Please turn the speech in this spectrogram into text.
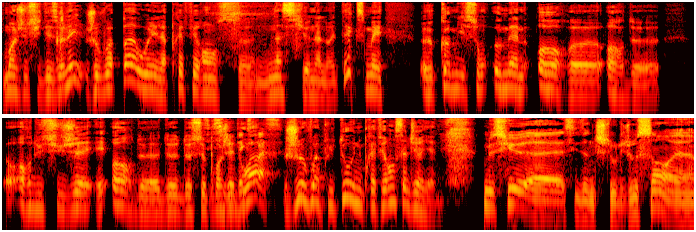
Moi, je suis désolé, je ne vois pas où est la préférence euh, nationale dans les textes, mais euh, comme ils sont eux-mêmes hors, hors de, hors du sujet et hors de, ce projet de loi, je vois plutôt une préférence algérienne. Monsieur euh, je vous sens euh,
